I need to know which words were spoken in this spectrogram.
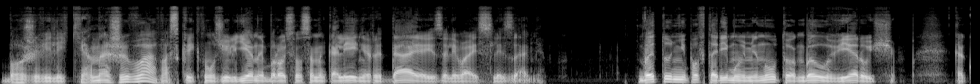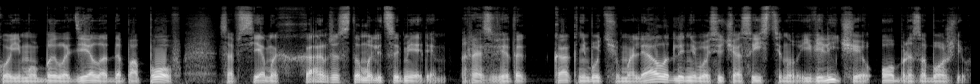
«Боже великий, она жива!» — воскликнул Жюльен и бросился на колени, рыдая и заливаясь слезами. В эту неповторимую минуту он был верующим. Какое ему было дело до попов со всем их ханжеством и лицемерием? Разве это как-нибудь умоляло для него сейчас истину и величие образа Божьего?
